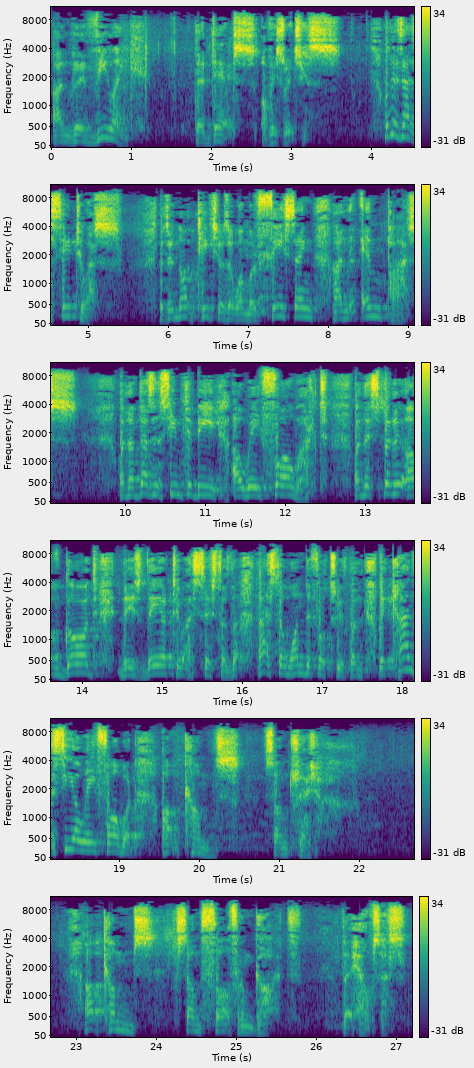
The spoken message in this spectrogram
and revealing the depths of His riches. What does that say to us? Does it not teach us that when we're facing an impasse, when there doesn't seem to be a way forward, when the Spirit of God is there to assist us, that's the wonderful truth. When we can't see a way forward, up comes some treasure. Up comes some thought from God that helps us.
